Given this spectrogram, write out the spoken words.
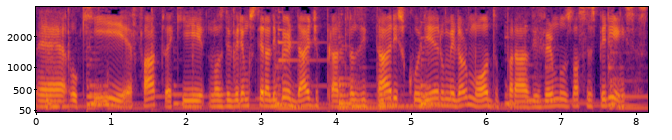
É, o que é fato é que nós deveríamos ter a liberdade para transitar e escolher o melhor modo para vivermos nossas experiências.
